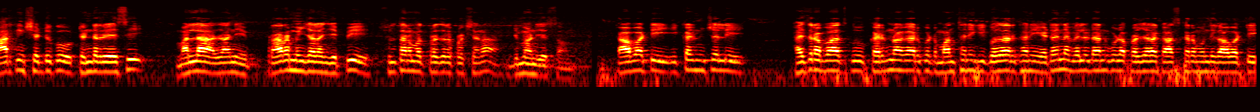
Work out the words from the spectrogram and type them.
పార్కింగ్ షెడ్డుకు టెండర్ వేసి మళ్ళా దాన్ని ప్రారంభించాలని చెప్పి సుల్తానాబాద్ ప్రజల పక్షాన డిమాండ్ చేస్తాం కాబట్టి ఇక్కడి నుంచి వెళ్ళి హైదరాబాద్కు కరీంనగర్కు మంథనికి గోదావరి ఎటైనా వెళ్ళడానికి కూడా ప్రజలకు ఆస్కారం ఉంది కాబట్టి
